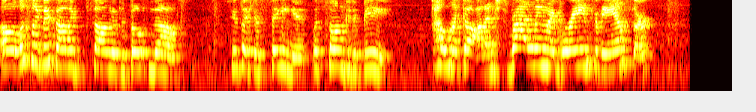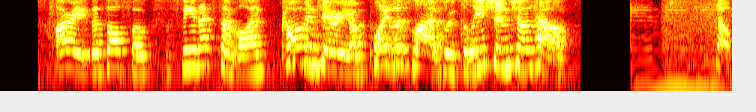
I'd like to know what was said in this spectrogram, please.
Oh, it looks like they found a song that they both know. Seems like they're singing it. What song could it be? Oh my god, I'm just rattling my brain for the answer. Alright, that's all folks. So see you next time on Commentary of Pointless Lives with Telisha and Chantal. So,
